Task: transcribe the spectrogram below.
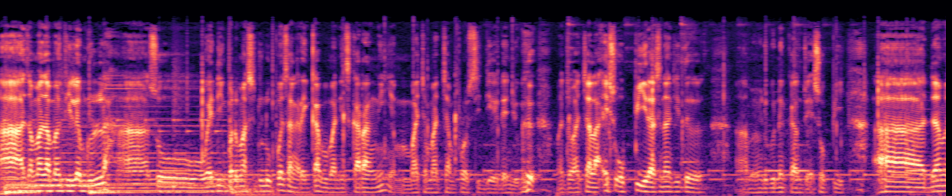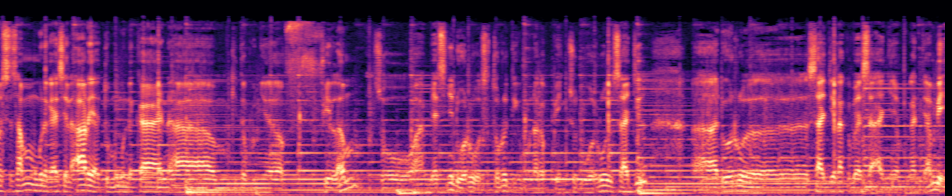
uh, zaman-zaman filem dulu lah uh, So wedding pada masa dulu pun sangat ringkas berbanding sekarang ni. Yang macam-macam prosedur dan juga macam-macam lah SOP lah senang cerita. Uh, Memang digunakan untuk SOP uh, Dan masa sama menggunakan SLR iaitu menggunakan um, kita punya filem. So uh, biasanya dua roll Satu roll 36 keping So dua roll saja. Uh, Dua roll sajalah kebiasaannya yang pengantin ambil.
